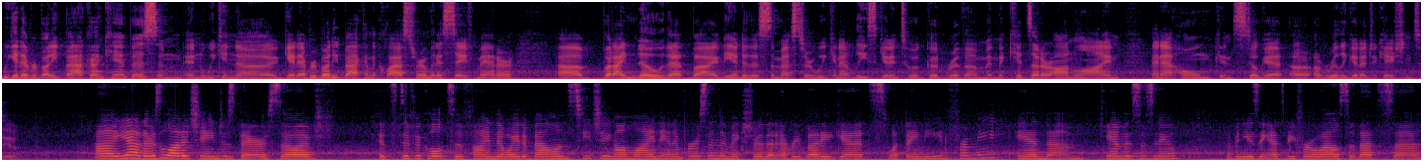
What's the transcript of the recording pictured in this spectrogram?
we get everybody back on campus and, and we can uh, get everybody back in the classroom in a safe manner. Uh, but I know that by the end of this semester, we can at least get into a good rhythm, and the kids that are online and at home can still get a, a really good education too. Uh, yeah, there's a lot of changes there. So I've it's difficult to find a way to balance teaching online and in person to make sure that everybody gets what they need from me. And um, Canvas is new. I've been using Edsby for a while, so that's uh,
